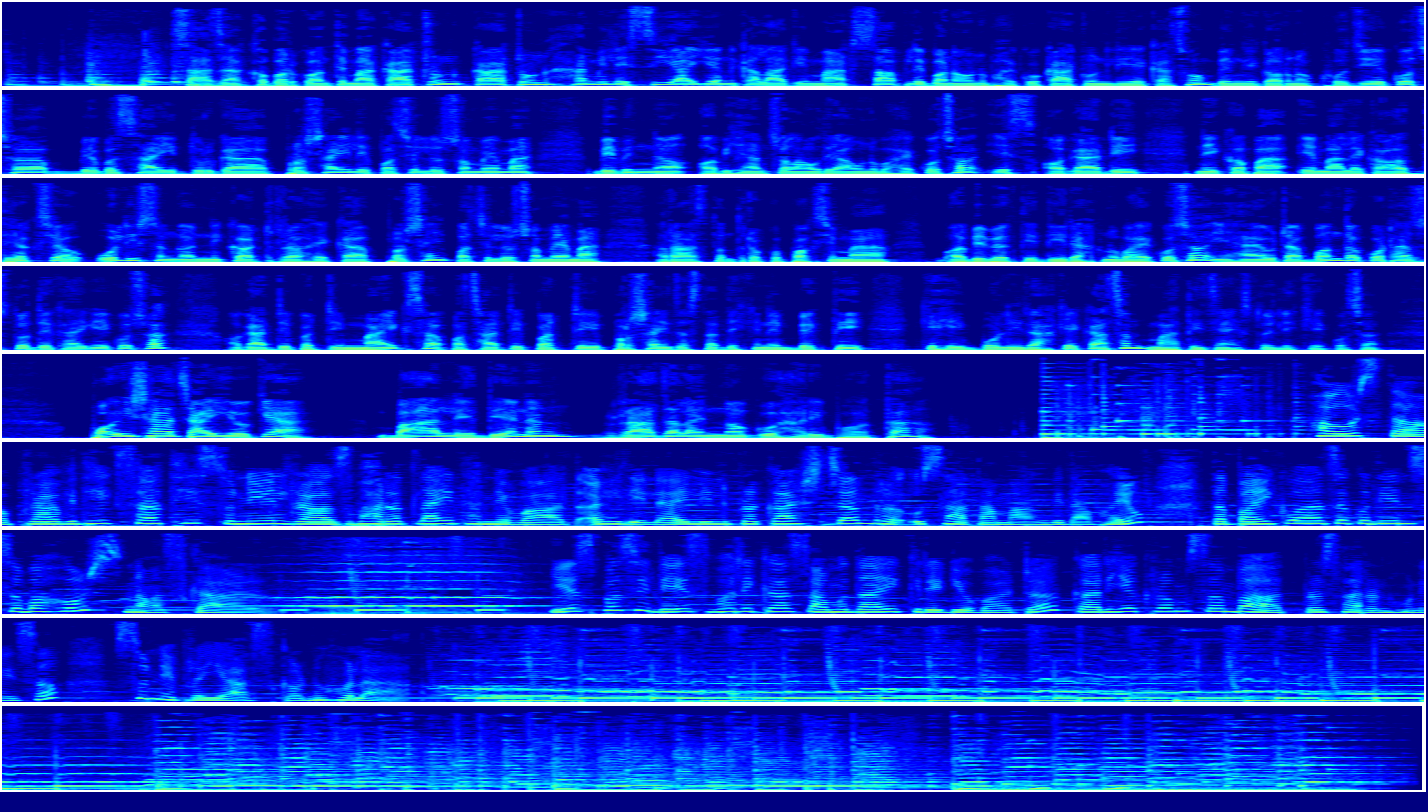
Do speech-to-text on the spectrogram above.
साझा खबरको अन्त्यमा कार्टुन। कार्टुन हामीले सीआईएनका लागि माट सापले बनाउनु भएको कार्टुन लिएका छौं। व्यङ्ग्य गर्न खोजिएको छ। व्यवसायी दुर्गा प्रसाईले पछिल्लो समयमा विभिन्न अभियान चलाउँदै आउनु भएको छ। यस अगाडि नेकपा एमालेका अध्यक्ष ओलीसँग निकट रहेका प्रसाई पछिल्लो समयमा राजतन्त्रको पक्षमा अभिव्यक्ति दिइराख्नु भएको छ। यहाँ एउटा बन्द कोठा जस्तो देखाइएको छ। अगाडिपट्टि माइक छ पछाडिपट्टि प्रसाई जस्ता देखिने व्यक्ति केही बोलिराखेका छन्। माथि चाहिँ यस्तो लेखिएको छ। पैसा चाहियो क्या? बाले दिएनन् राजालाई नगुहारी भयो त। हवस् त प्राविधिक साथी सुनिल राज भारतलाई धन्यवाद। अहिलेलाई लील प्रकाश चन्द्र उषा तामाङ विदा भयो। तपाईँको आजको दिन शुभ होस् नमस्कार। यसपछि देशभरिका सामुदायिक रेडियोबाट कार्यक्रम संवाद प्रसारण हुनेछ। सुन्ने प्रयास गर्नुहोला।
